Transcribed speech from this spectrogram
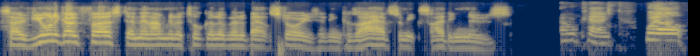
So if you want to go first, and then I'm going to talk a little bit about storytelling because I have some exciting news. Okay. Well,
